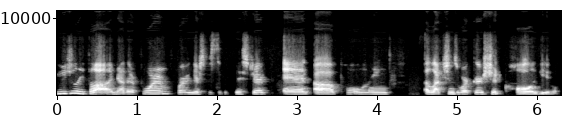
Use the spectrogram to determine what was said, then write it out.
usually fill out another form for your specific district and a polling elections worker should call you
